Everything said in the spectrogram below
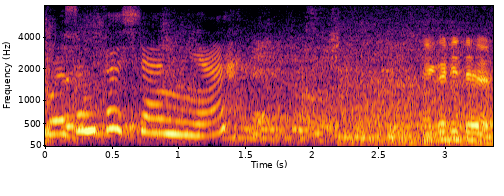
무슨 패션이야? 대그리들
